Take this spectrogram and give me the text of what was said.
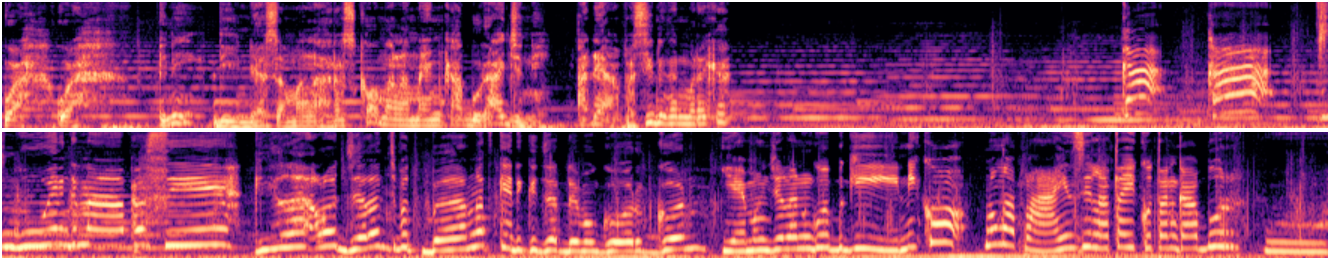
Wah, wah, ini Dinda sama Laras kok malah main kabur aja nih? Ada apa sih dengan mereka? Tungguin kenapa sih? Gila, lo jalan cepet banget kayak dikejar Demogorgon. Ya emang jalan gue begini kok. Lo ngapain sih Lata ikutan kabur? Uh,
